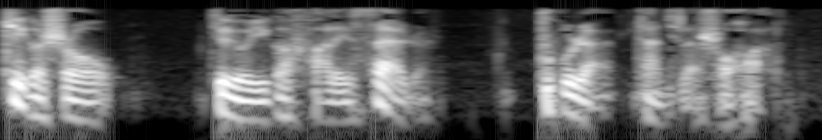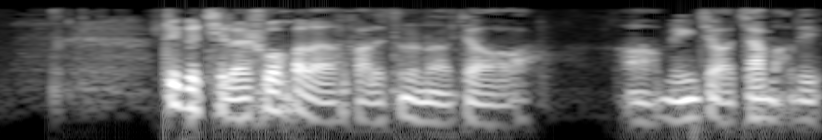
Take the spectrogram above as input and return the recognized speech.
这个时候，就有一个法利赛人突然站起来说话了。这个起来说话的法利赛人呢，叫。啊，名叫加玛列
